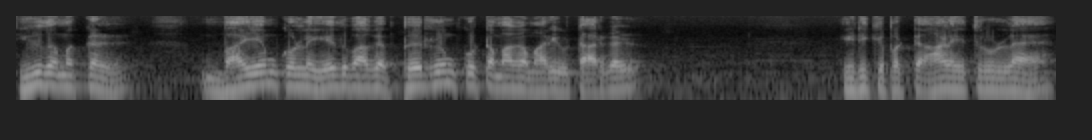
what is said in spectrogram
யூத மக்கள் பயம் கொள்ள ஏதுவாக பெரும் கூட்டமாக மாறிவிட்டார்கள். இடிக்கப்பட்ட ஆலயத்தில் உள்ள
